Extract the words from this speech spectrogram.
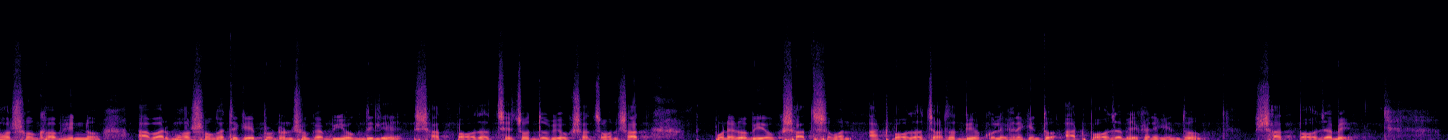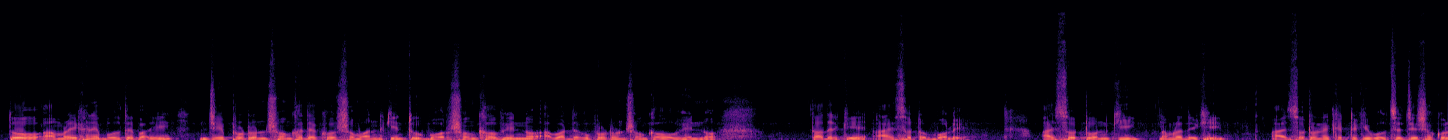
ভর সংখ্যা ভিন্ন, আবার ভর সংখ্যা থেকে প্রোটন সংখ্যা বিয়োগ দিলে সাত পাওয়া যাচ্ছে, চোদ্দ বিয়োগ সাত সমান সাত, পনেরো বিয়োগ সাত সমান আট পাওয়া যাচ্ছে। অর্থাৎ বিয়োগ করলে এখানে কিন্তু আট পাওয়া যাবে, এখানে কিন্তু সাত পাওয়া যাবে। তো আমরা এখানে বলতে পারি যে প্রোটন সংখ্যা দেখো সমান, কিন্তু ভর সংখ্যাও ভিন্ন, আবার দেখো প্রোটন সংখ্যাও ভিন্ন তাদেরকে আইসোটোপ বলে। আইসোটোন কি? আমরা দেখি। আইসোটোনের ক্ষেত্রে কি বলছে? যে সকল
